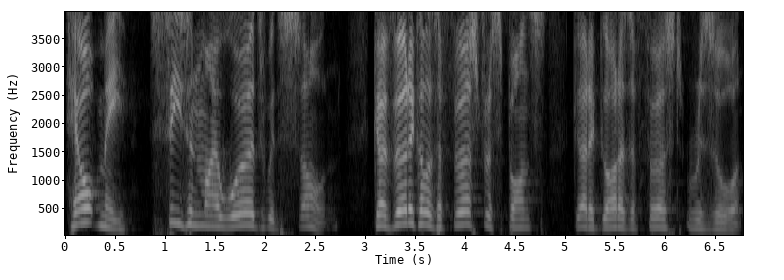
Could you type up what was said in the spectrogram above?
Help me season my words with salt. Go vertical as a first response, go to God as a first resort.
